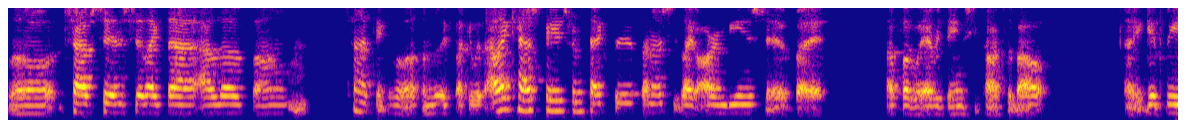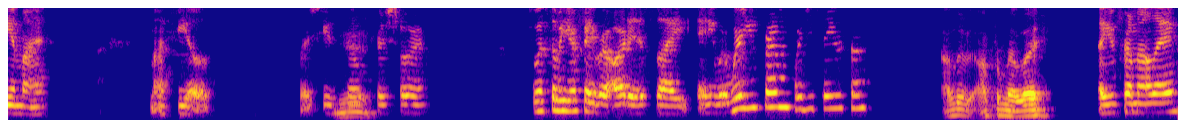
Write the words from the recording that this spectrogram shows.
little trap shit and shit like that. I love um trying to think of who else I'm really fucking with. I like Kash Paige from Texas. I know she's like R and B and shit, but I fuck with everything she talks about. It gets me in my my feels. But she's yeah. dope for sure. What's some of your favorite artists? Like anywhere? Where are you from? Where'd you say you're from? I live. I'm from LA. Are you from LA?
